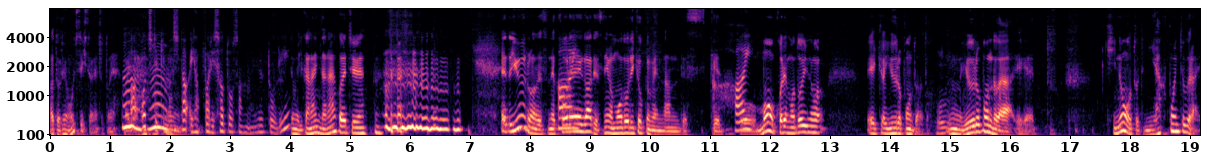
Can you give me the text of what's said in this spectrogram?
あドル円落ちてきたねちょっとね、うん、あ落ちてきました、うん、やっぱり佐藤さんの言う通り。でもいかないんだなこれ10円 えっとユーロのですねこれがですね、今戻り局面なんですけども、はい、これ戻りの影響はユーロポンドだと、うん、ユーロポンドが、えー、っと昨日とって200ポイントぐらい。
